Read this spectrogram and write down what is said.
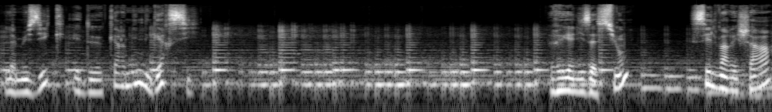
La musique est de Carmine Gersi. Réalisation Sylvain Richard,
